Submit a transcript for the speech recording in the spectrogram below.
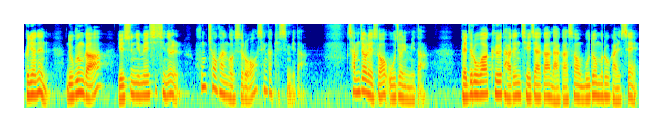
그녀는 누군가 예수님의 시신을 훔쳐간 것으로 생각했습니다. 3절에서 5절입니다. 베드로와 그 다른 제자가 나가서 무덤으로 갈새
